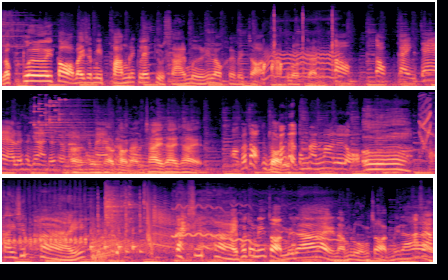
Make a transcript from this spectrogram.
แล้วเลยต่อไปจะมีปั๊มเล็ก ๆ อยู่ซ้ายมือที่เราเคยไปจอดพักรถกันตอกตอกไก่แจ้อะไรสักอย่างแถวๆเอนั้นอใช่ไหมแถวๆนั้นใช่ใช่ใช่อ๋อก็จอดโอ้โหจอด ตั้งแต่ตรงนั้นมาเลยเหรอ เออไกลชิบหาย ไกลชิบหายเพราะตรงนี้จอดไม่ได้หนำหลวงจอดไม่ได้ อาจารย์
